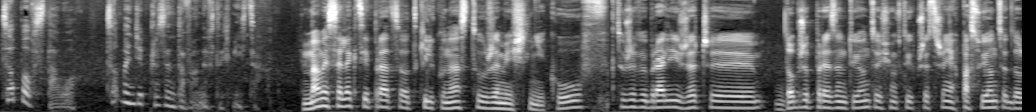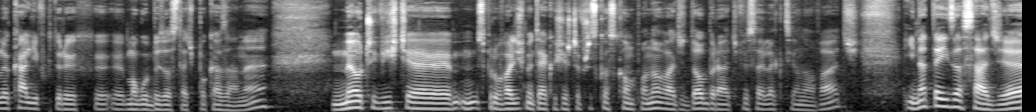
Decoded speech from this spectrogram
co powstało? Co będzie prezentowane w tych miejscach? Mamy selekcję pracy od kilkunastu rzemieślników, którzy wybrali rzeczy dobrze prezentujące się w tych przestrzeniach, pasujące do lokali, w których y, y, mogłyby zostać pokazane. My oczywiście mm, spróbowaliśmy to jakoś jeszcze wszystko skomponować, dobrać, wyselekcjonować i na tej zasadzie,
